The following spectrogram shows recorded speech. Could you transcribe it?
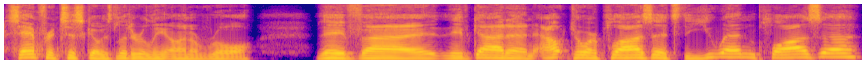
San Francisco is literally on a roll. They've, uh, they've got an outdoor plaza. It's the UN Plaza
